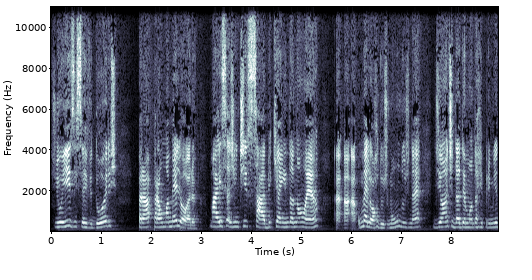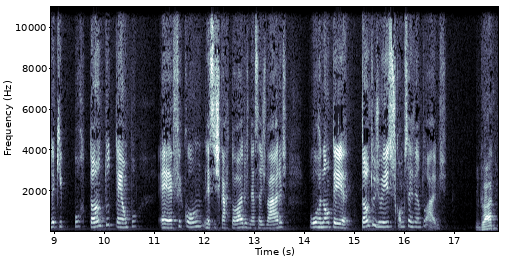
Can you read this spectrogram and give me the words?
juízes e servidores, para uma melhora. Mas a gente sabe que ainda não é a, a, o melhor dos mundos, né? Diante da demanda reprimida que por tanto tempo é, ficou nesses cartórios, nessas varas, por não ter tanto juízes como serventuários. Eduardo?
